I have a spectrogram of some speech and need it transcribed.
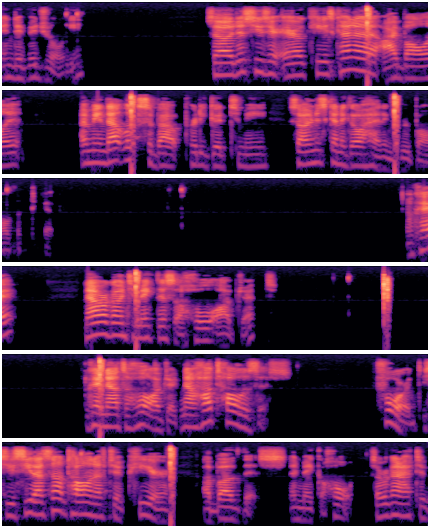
individually. So just use your arrow keys, kind of eyeball it. I mean, that looks about pretty good to me. So I'm just going to go ahead and group all of them together. Okay? Now we're going to make this a hole object. Okay, now it's a hole object. Now, how tall is this? Four. You see, that's not tall enough to appear above this and make a hole. So we're gonna have to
